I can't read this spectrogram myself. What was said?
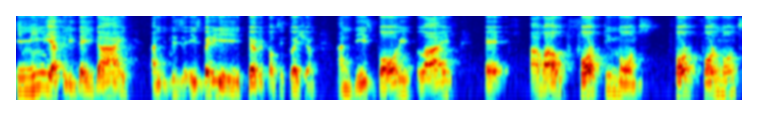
immediately they die. And this is very terrible situation. And this boy live uh, about 40 months, four, four months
